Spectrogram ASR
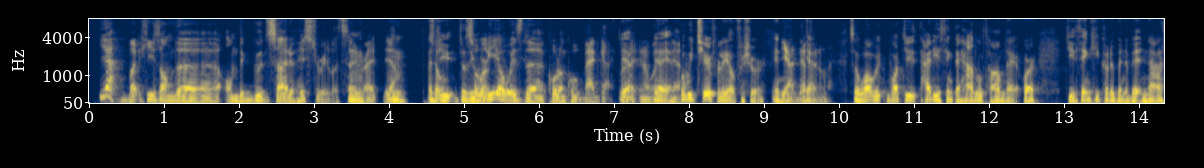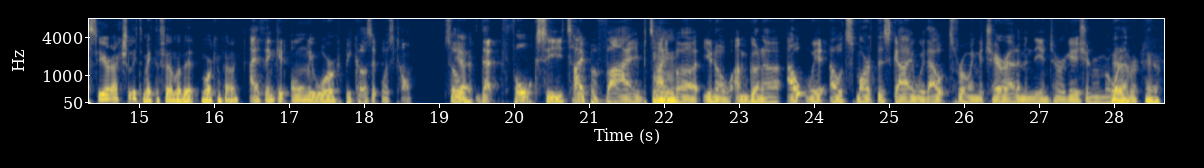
Yeah, but he's on the on the good side of history, let's say, Mm, right? Yeah. mm. And so do you- does he so work? Leo is the quote unquote bad guy, Yeah, right? In a way. yeah, yeah, But we cheer for Leo for sure. In, yeah, definitely. So what what do you how do you think they handled Tom there, or do you think he could have been a bit nastier actually to make the film a bit more compelling? I think it only worked because it was Tom. So Yeah. that folksy type of vibe, type Mhm. of you know, I'm gonna outwit, outsmart this guy without throwing a chair at him in the interrogation room or Yeah, whatever. Yeah,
